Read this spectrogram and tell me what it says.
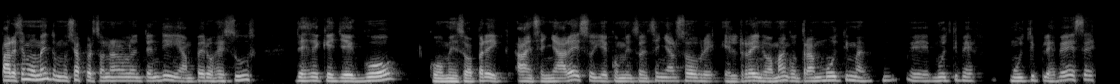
para ese momento muchas personas no lo entendían, pero Jesús desde que llegó comenzó a, a enseñar eso y comenzó a enseñar sobre el reino. Vamos a encontrar múltiples, eh, múltiples, múltiples veces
